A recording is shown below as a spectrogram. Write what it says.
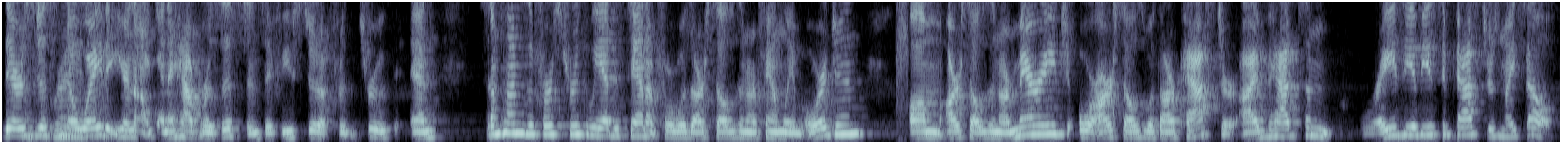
There's just right. no way that you're not going to have resistance if you stood up for the truth. And sometimes the first truth we had to stand up for was ourselves and our family of origin, um, ourselves in our marriage, or ourselves with our pastor. I've had some crazy abusive pastors myself.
